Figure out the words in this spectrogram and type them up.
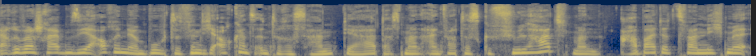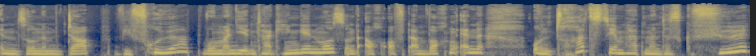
Darüber schreiben Sie ja auch in Ihrem Buch. Das finde ich auch ganz interessant, ja, dass man einfach das Gefühl hat, man arbeitet zwar nicht mehr in so einem Job wie früher, wo man jeden Tag hingehen muss und auch oft am Wochenende, und trotzdem hat man das Gefühl,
